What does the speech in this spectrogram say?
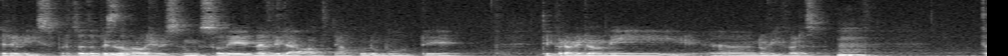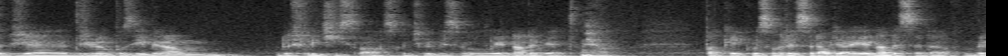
release, protože to by znamenalo, že bychom museli nevydávat nějakou dobu ty, ty pravidelné uh, nové verze. Mm. Takže dříve nebo později by nám došly čísla, skončili bychom u 1.9. Pak jako samozřejmě se dá udělat 1.10 a ve,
